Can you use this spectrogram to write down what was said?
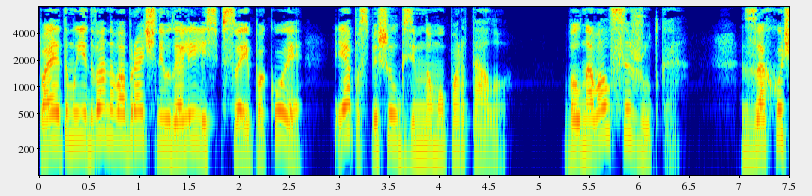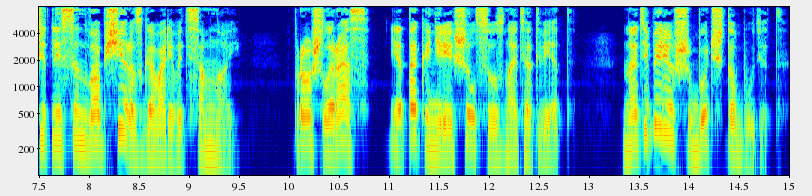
Поэтому едва новобрачные удалились в свои покои, я поспешил к земному порталу. Волновался жутко. Захочет ли сын вообще разговаривать со мной? В прошлый раз я так и не решился узнать ответ. Но теперь уж будь что будет.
